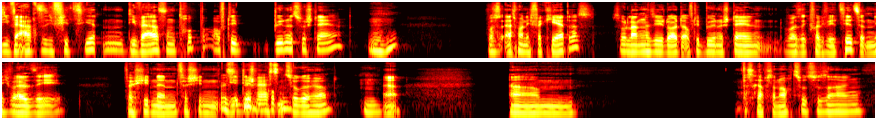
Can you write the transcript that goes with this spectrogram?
diversifizierten, diversen Trupp auf die Bühne zu stellen. Mhm. Was erstmal nicht verkehrt ist, solange sie die Leute auf die Bühne stellen, weil sie qualifiziert sind und nicht, weil sie verschiedenen, verschiedenen Weil ethischen Gruppen zugehören. Hm. Ja. Ähm, was gab's da noch zuzusagen? Ah, es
